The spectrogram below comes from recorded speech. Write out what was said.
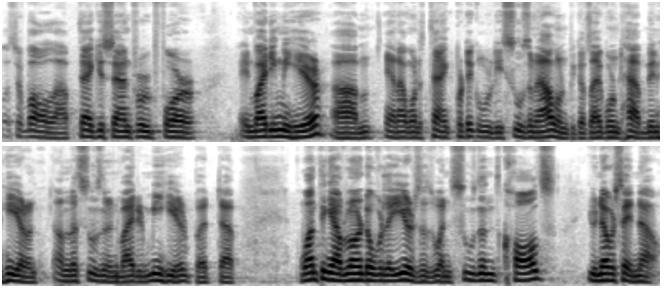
First of all, uh, thank you, Sanford, for inviting me here. Um, and I want to thank particularly Susan Allen because I wouldn't have been here unless Susan invited me here. But uh, one thing I've learned over the years is when Susan calls, you never say no.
